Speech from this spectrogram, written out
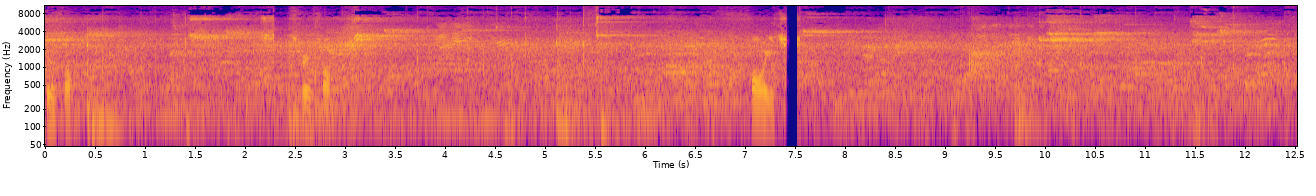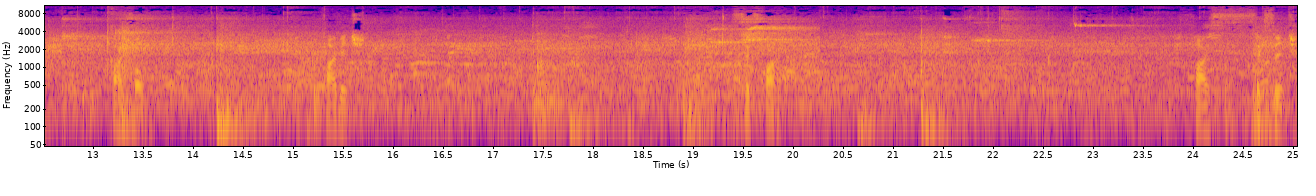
Two. Three four. Four each. Five four. Five each. Six five. Five six each.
